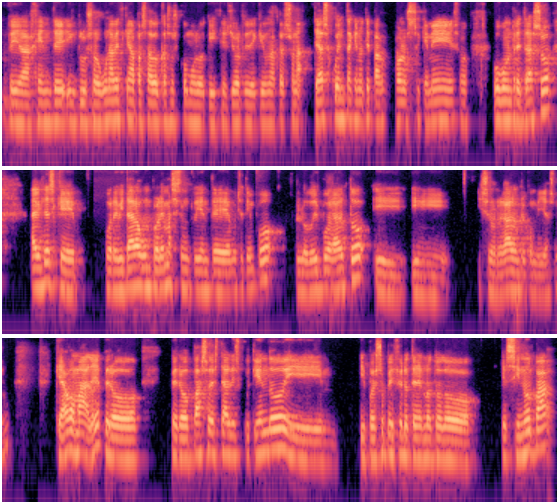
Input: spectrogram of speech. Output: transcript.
de la gente, incluso alguna vez que me ha pasado casos como lo que dices Jordi, de que una persona te das cuenta que no te pagó no sé qué mes o hubo un retraso, hay veces que por evitar algún problema, si es un cliente mucho tiempo, lo doy por alto y, y, se lo regalo, entre comillas, ¿no? Que hago mal, ¿eh? Pero, pero paso de estar discutiendo y, y por eso prefiero tenerlo todo, que si no pagan,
